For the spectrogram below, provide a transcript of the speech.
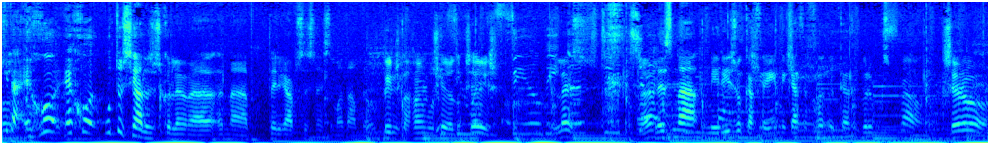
Κοίτα, εγώ έχω ούτως ή άλλως δυσκολία να, να περιγράψω τα συναισθήματά μου. Πίνεις καφέ μου και δεν το ξέρεις. Λες, λες να μυρίζω καφεΐνη κάθε, φορά- κάθε φορά που ξυπνάω. Ξέρω.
